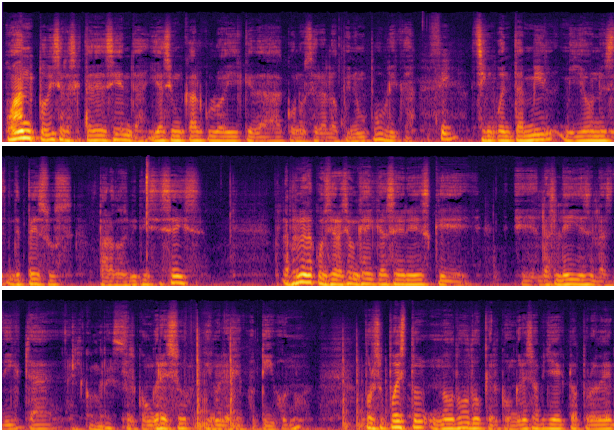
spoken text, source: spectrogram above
¿Cuánto dice la Secretaría de Hacienda? Y hace un cálculo ahí que da a conocer a la opinión pública. Sí. 50 mil millones de pesos para 2016. La primera consideración que hay que hacer es que eh, las leyes las dicta el Congreso. el Congreso y no el Ejecutivo. ¿no? Por supuesto, no dudo que el Congreso abyecto apruebe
